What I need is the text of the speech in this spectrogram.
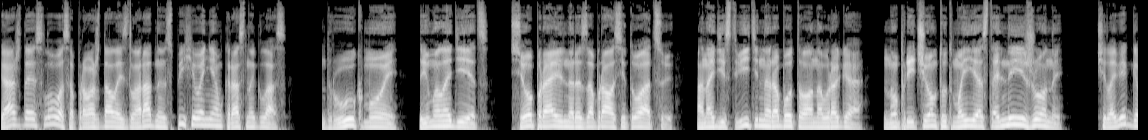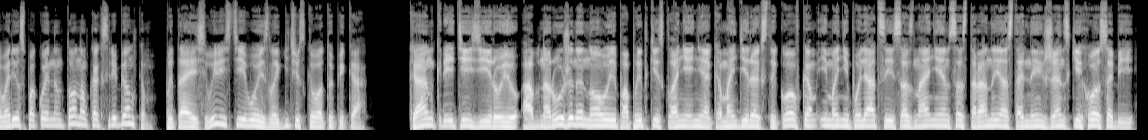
Каждое слово сопровождалось злорадным вспыхиванием красных глаз. «Друг мой, ты молодец. Все правильно разобрал ситуацию. Она действительно работала на врага. Но при чем тут мои остальные жены?» Человек говорил спокойным тоном, как с ребенком, пытаясь вывести его из логического тупика. Конкретизирую. Обнаружены новые попытки склонения командира к стыковкам и манипуляции сознанием со стороны остальных женских особей.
